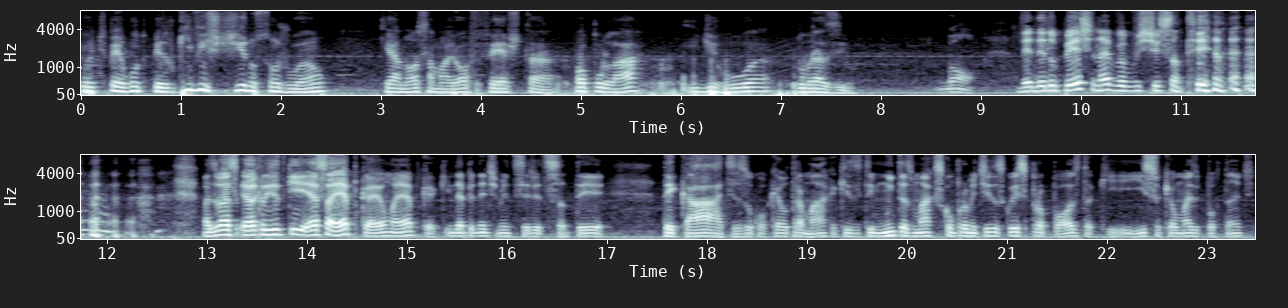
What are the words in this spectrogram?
eu te pergunto, Pedro, o que vestir no São João, que é a nossa maior festa popular e de rua do Brasil? Bom, vendendo peixe, né? Vamos vestir santeiro. Né? Mas eu, eu, acredito que essa época é uma época que, independentemente seja de santé, Tecartes ou qualquer outra marca, que existem muitas marcas comprometidas com esse propósito aqui, e isso que é o mais importante.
